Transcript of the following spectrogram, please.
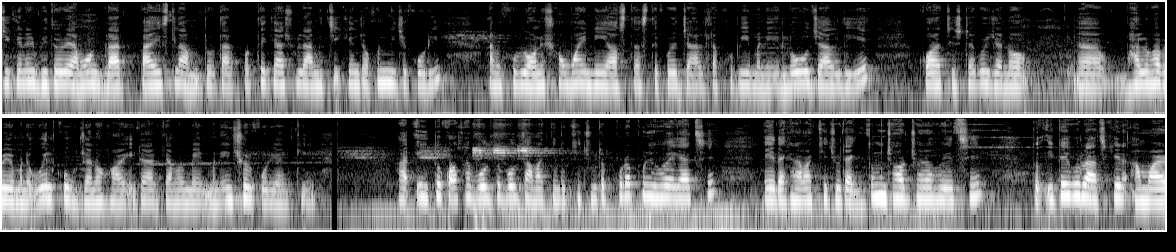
চিকেনের ভিতরে এমন ব্লাড পাইছিলাম, তো তারপর থেকে আসলে আমি চিকেন যখন নিচে করি, আমি খুবই অনেক সময় নিয়ে আস্তে আস্তে করে জালটা খুবই মানে লো জাল দিয়ে করার চেষ্টা করি যেন ভালোভাবে মানে ওয়েল কুক যেন হয়। এটা আর কি আমার মেন মানে ইনশোর করি আর কি আর এই তো কথা বলতে বলতে আমার কিন্তু খিচুড়িটা পুরোপুরি হয়ে গেছে। এই দেখেন আমার খিচুড়িটা একদম ঝরঝরা হয়েছে। তো এটাই হলো আজকের আমার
